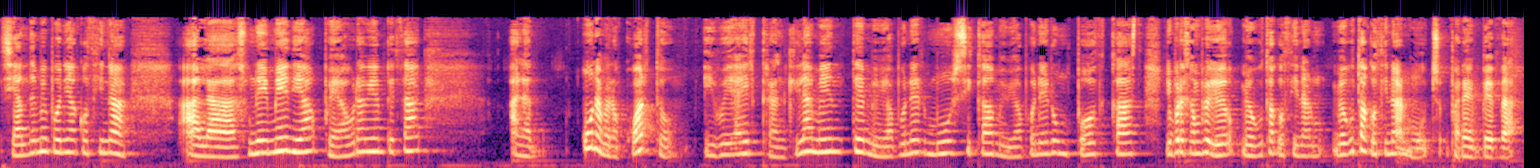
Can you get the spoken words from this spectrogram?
si antes me ponía a cocinar a las una y media, pues ahora voy a empezar a las una menos cuarto y voy a ir tranquilamente, me voy a poner música, me voy a poner un podcast. Yo, por ejemplo, yo me gusta cocinar, me gusta cocinar mucho para empezar.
